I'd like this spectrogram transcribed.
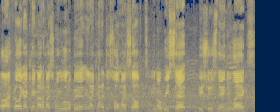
Uh, I felt like I came out of my swing a little bit, and I kind of just told myself to, you know, reset, be sure to stay on your legs,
